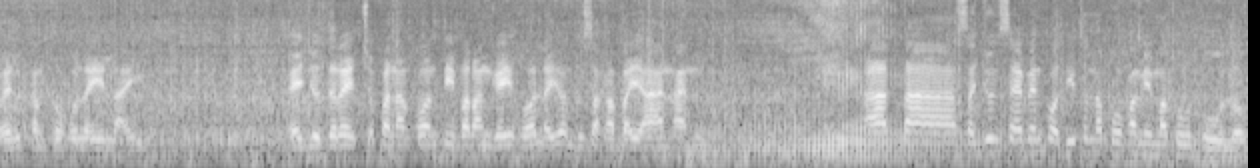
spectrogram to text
Welcome to Kulaylay. Medyo diretso pa ng konti Barangay Hall. Ayun, doon sa Kabayanan. At ah, sa June 7 po, dito na po kami matutulog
